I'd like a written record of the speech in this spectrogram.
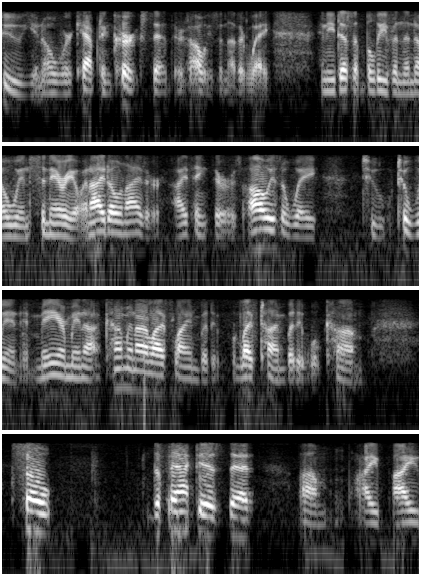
2, you know, where Captain Kirk said there's always another way and he doesn't believe in the no-win scenario and I don't either. I think there is always a way to to win. It may or may not come in our lifeline, but it, lifetime, but it will come. So the fact is that um, I I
